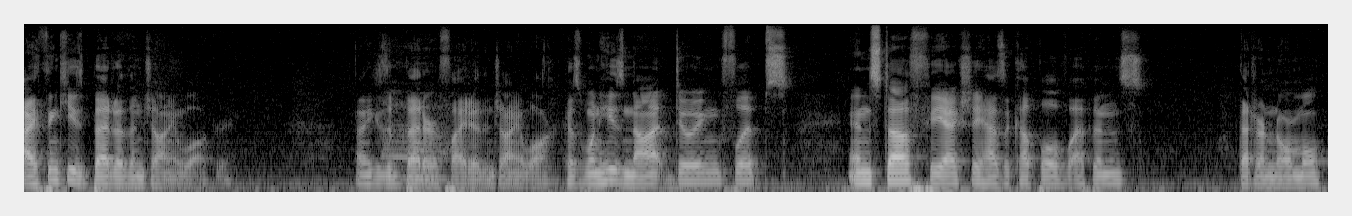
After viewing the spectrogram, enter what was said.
I think he's better than Johnny Walker. I think he's a better Ah. fighter than Johnny Walker because when he's not doing flips and stuff, he actually has a couple of weapons that are normal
